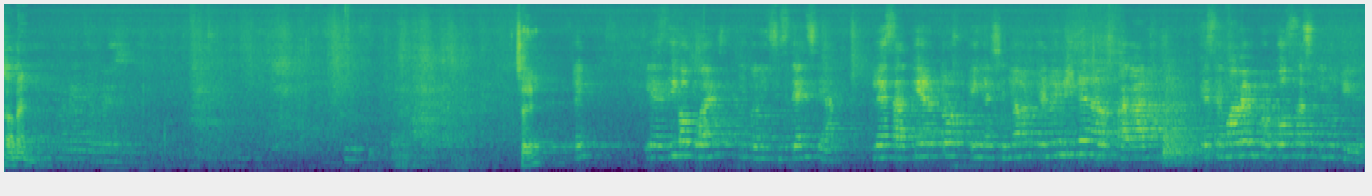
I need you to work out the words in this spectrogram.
Amén. ¿Sí? Les digo pues, y con insistencia, les advierto en el Señor que no imiten a los paganos que se mueven por cosas inútiles.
